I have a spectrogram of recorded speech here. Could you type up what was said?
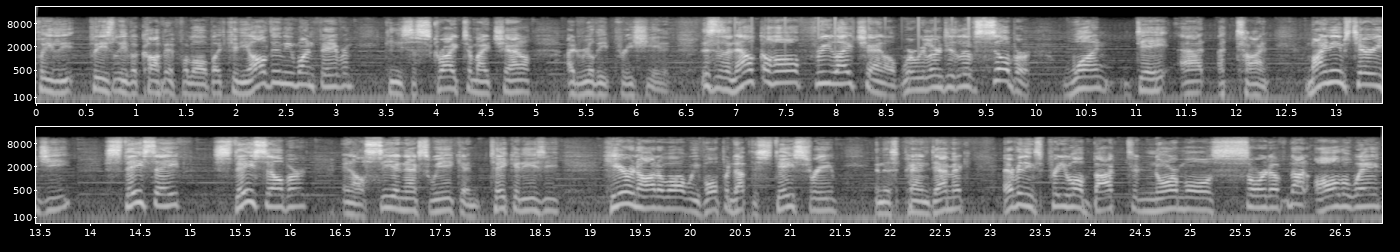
please, please leave a comment below. But can you all do me one favor? Can you subscribe to my channel? I'd really appreciate it. This is an alcohol-free life channel where we learn to live sober one day at a time. My name's Terry G. Stay safe, stay sober, and I'll see you next week and take it easy. Here in Ottawa, we've opened up the stage three in this pandemic. Everything's pretty well back to normal, sort of, not all the way,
